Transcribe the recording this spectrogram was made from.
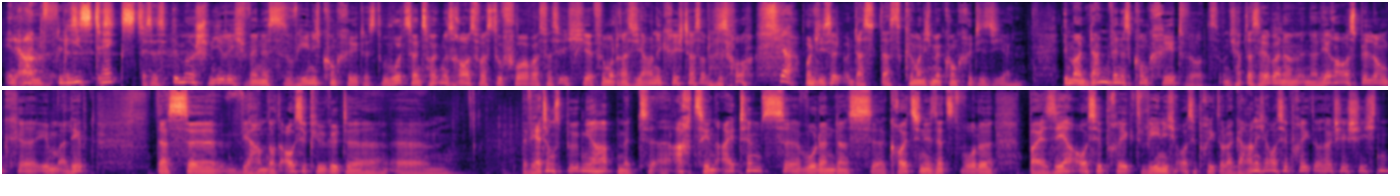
in ja, einem Fließtext? Es ist, es ist, immer schwierig, wenn es so wenig konkret ist. Du holst dein Zeugnis raus, was du vor, was weiß ich, 35 Jahren gekriegt hast oder so. Ja. Und, liest, und das, das können wir nicht mehr konkretisieren. Immer dann, wenn es konkret wird. Und ich habe das selber in einer, in einer Lehrerausbildung äh, eben erlebt, dass äh, wir haben dort ausgeklügelte äh, Bewertungsbögen gehabt mit 18 äh, Items, äh, wo dann das äh, Kreuzchen gesetzt wurde bei sehr ausgeprägt, wenig ausgeprägt oder gar nicht ausgeprägt oder solche Geschichten.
